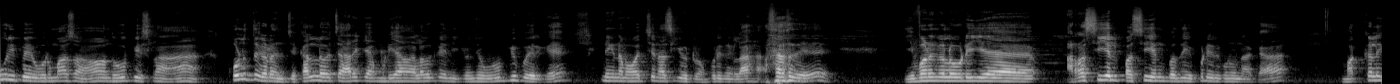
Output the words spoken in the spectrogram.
ஊறி போய் ஒரு மாதம் அந்த ஊபிஸ்லாம் கொளுத்து கிடந்துச்சு கல்லை வச்சு அரைக்க முடியாத அளவுக்கு இன்றைக்கி கொஞ்சம் உப்பி போயிருக்கு இன்றைக்கி நம்ம வச்சு நசுக்கி விட்டுருவோம் புரியுதுங்களா அதாவது இவனுங்களுடைய அரசியல் பசி என்பது எப்படி இருக்கணும்னாக்கா மக்களை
